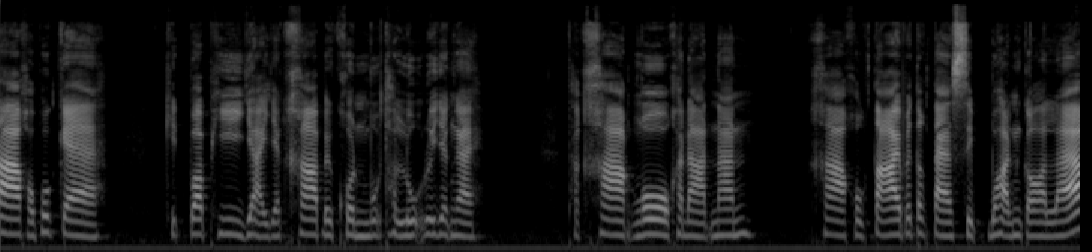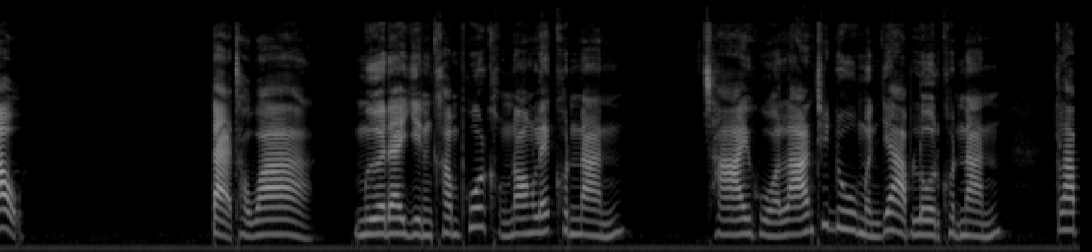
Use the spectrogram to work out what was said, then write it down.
ตาของพวกแก คิดว่าพี่ใหญ่อยากฆ่าเป็นคนมุทะลุหรือยังไง ถ้าข้าโง่ขนาดนั้นข้าคงตายไปตั้งแต่สิบวันก่อนแล้ว แต่ทว่าเมื่อได้ยินคำพูดของน้องเล็กคนนั้น ชายหัวล้านที่ดูเหมือนหยาบโลนคนนั้น กลับ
